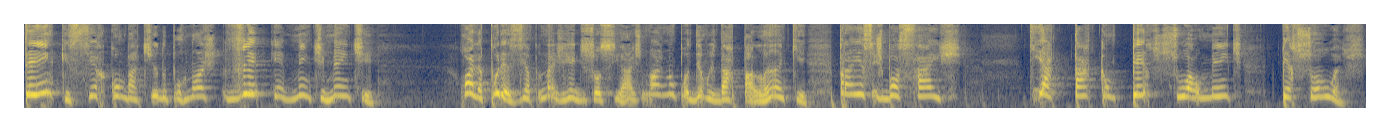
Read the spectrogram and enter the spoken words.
tem que ser combatido por nós veementemente? Olha, por exemplo, nas redes sociais, nós não podemos dar palanque para esses boçais que atacam pessoalmente pessoas,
